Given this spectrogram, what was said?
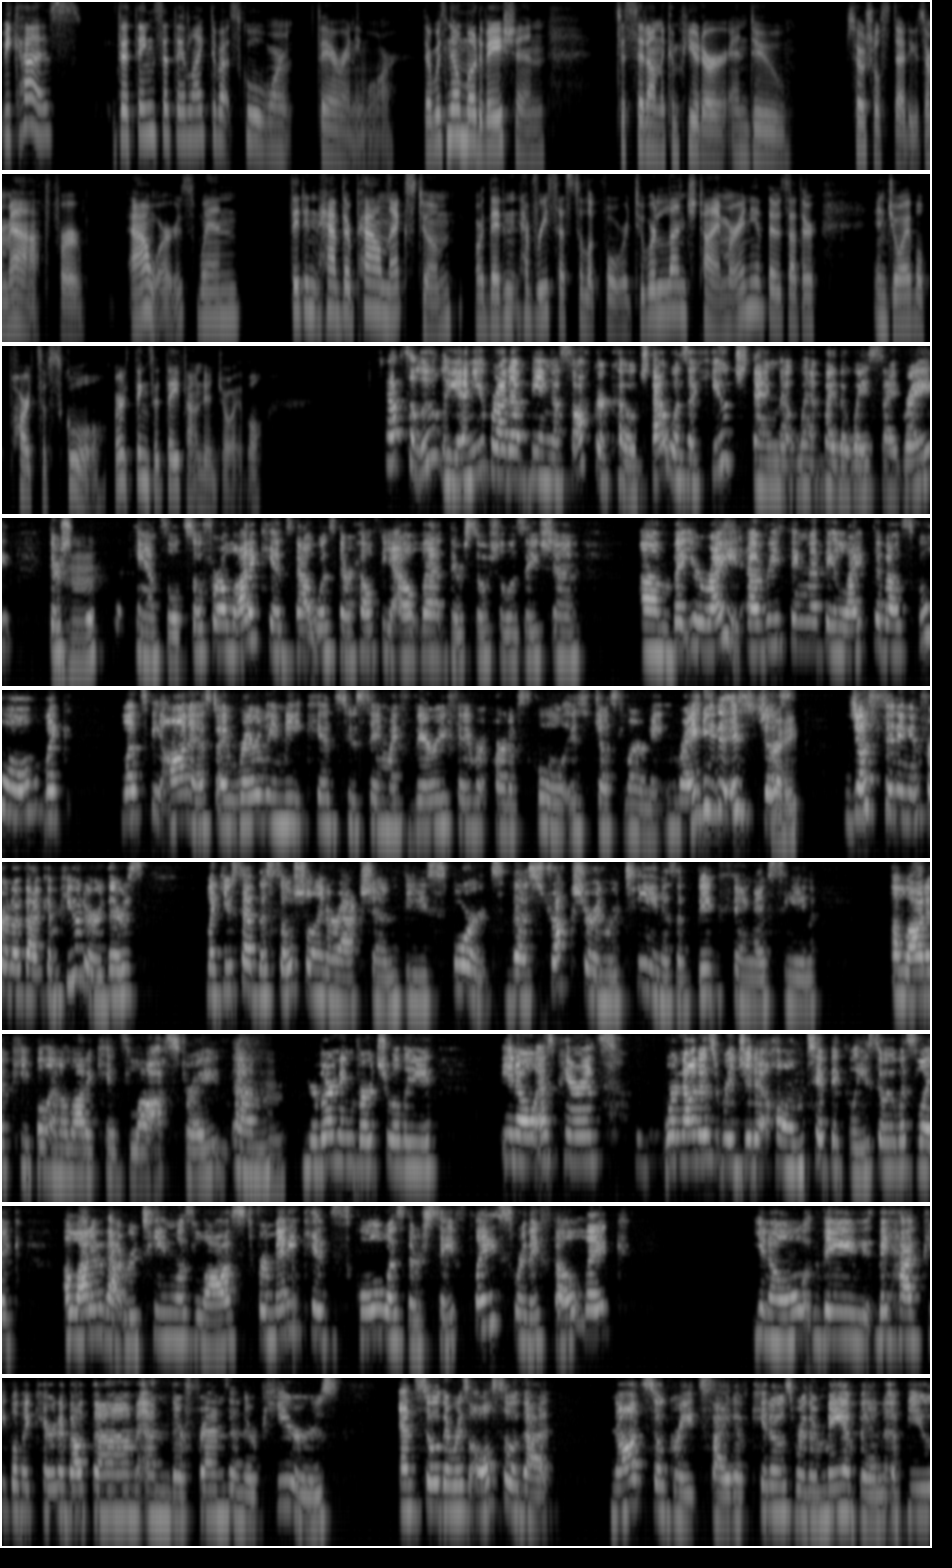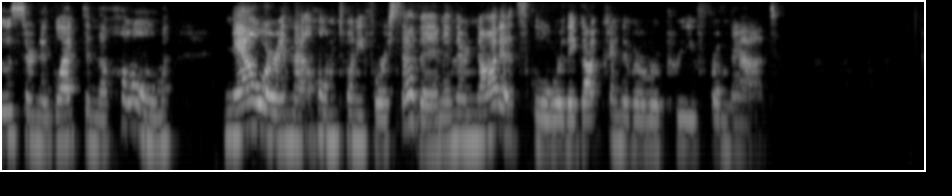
Because the things that they liked about school weren't there anymore. There was no motivation to sit on the computer and do social studies or math for hours when they didn't have their pal next to them, or they didn't have recess to look forward to, or lunchtime, or any of those other enjoyable parts of school, or things that they found enjoyable. Absolutely. And you brought up being a soccer coach. That was a huge thing that went by the wayside, right? There's Mhm. canceled. So for a lot of kids, that was their healthy outlet, their socialization. Um, but you're right. Everything that they liked about school, like, let's be honest, I rarely meet kids who say my very favorite part of school is just learning, right? It's just Right. just sitting in front of that computer. There's like you said, the social interaction, the sports, the structure and routine is a big thing I've seen a lot of people and a lot of kids lost, right? Um, mm-hmm. You're learning virtually. You know, as parents, we're not as rigid at home typically. So it was like a lot of that routine was lost. For many kids, school was their safe place where they felt like, you know, they they had people that cared about them and their friends and their peers. And so there was also that not so great side of kiddos where there may have been abuse or neglect in the home now are in that home 24 7 and they're not at school where they got kind of a reprieve from that.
